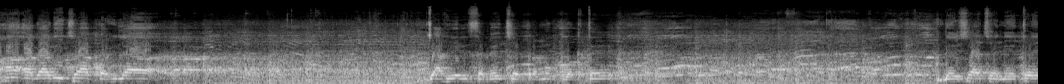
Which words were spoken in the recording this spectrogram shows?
महाआघाडीच्या पहिल्या जाहीर सभेचे प्रमुख वक्ते देशाचे नेते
